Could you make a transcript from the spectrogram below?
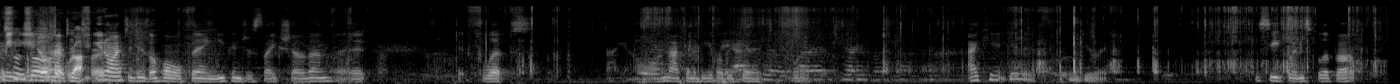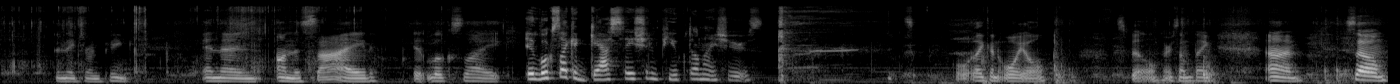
I mean, you don't have to rougher. do, you don't have to do the whole thing. You can just like show them that it it flips. I, oh, I'm not gonna be able to get it. to flip. I can't get it. You do it. The sequins flip up and they turn pink. And then on the side, it looks like It looks like a gas station puked on my shoes. like an oil spill or something. Um, so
